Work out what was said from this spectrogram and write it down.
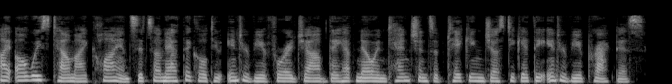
I always tell my clients it's unethical to interview for a job they have no intentions of taking just to get the interview practice.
